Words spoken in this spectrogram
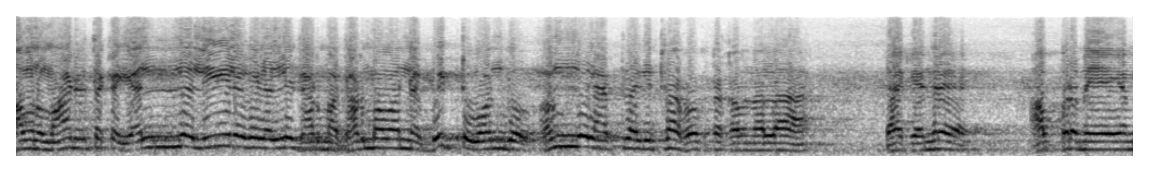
ಅವನು ಮಾಡಿರ್ತಕ್ಕ ಎಲ್ಲ ಲೀಲೆಗಳಲ್ಲಿ ಧರ್ಮ. ಧರ್ಮವನ್ನು ಬಿಟ್ಟು ಒಂದು ಅಂಗುಲ ಹತ್ತಲಾಗಿಟ್ಟ ಹೋಗ್ತಕ್ಕವನಲ್ಲ. ಯಾಕೆಂದ್ರೆ ಅಪ್ರಮೇಯಂ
